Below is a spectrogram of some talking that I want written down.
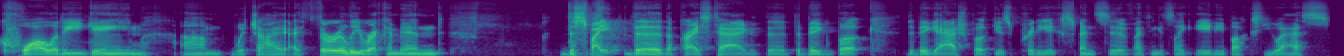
quality game, um, which I, I thoroughly recommend despite the the price tag, the the big book, the big Ash book is pretty expensive. I think it's like eighty bucks US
